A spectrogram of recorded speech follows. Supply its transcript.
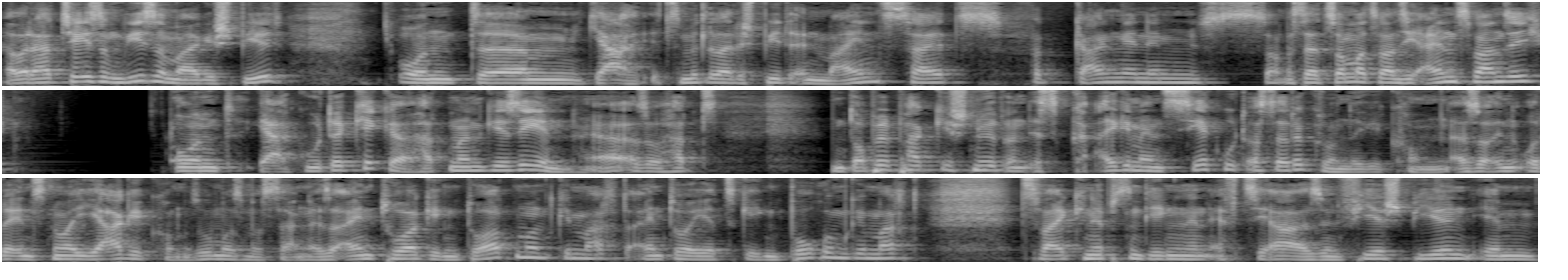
Aber da hat Jason Wiese mal gespielt. Und ähm, ja, jetzt mittlerweile spielt er in Mainz seit vergangenem Sommer, seit Sommer 2021. Und ja, guter Kicker, hat man gesehen. Ja, also hat einen Doppelpack geschnürt und ist allgemein sehr gut aus der Rückrunde gekommen. Also in, oder ins neue Jahr gekommen, so muss man sagen. Also ein Tor gegen Dortmund gemacht, ein Tor jetzt gegen Bochum gemacht, zwei Knipsen gegen den FCA. Also in vier Spielen im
